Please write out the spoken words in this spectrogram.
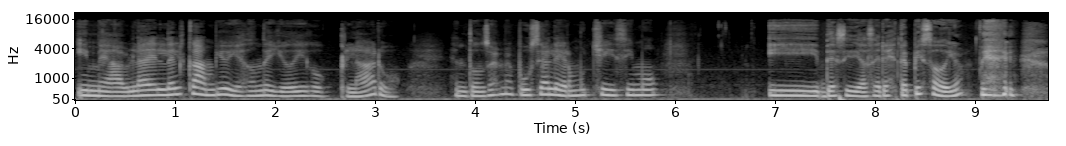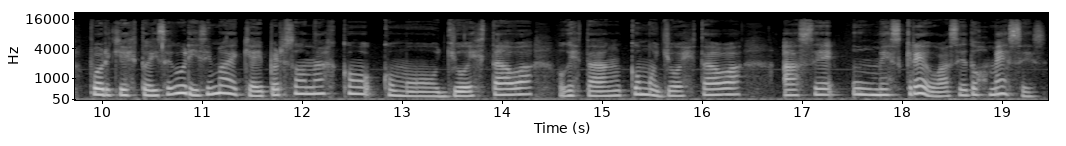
y me habla él del cambio y es donde yo digo, claro. Entonces me puse a leer muchísimo y decidí hacer este episodio porque estoy segurísima de que hay personas como, como yo estaba o que están como yo estaba hace un mes creo, hace dos meses.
